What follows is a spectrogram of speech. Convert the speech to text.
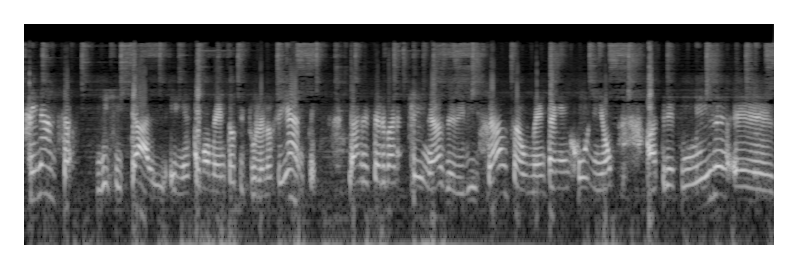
Finanza digital en este momento titula lo siguiente. Las reservas chinas de divisas aumentan en junio a 3.000 eh,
